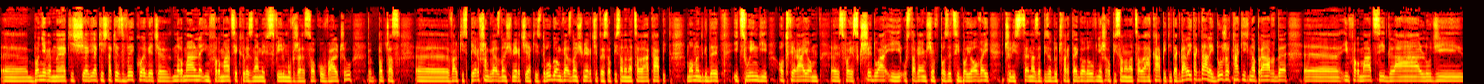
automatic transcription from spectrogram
E, bo nie wiem, no jakieś, jakieś takie zwykłe, wiecie, normalne informacje, które znamy z filmów, że Sokół walczył podczas e, walki z pierwszą Gwiazdą Śmierci, jak i z drugą Gwiazdą Śmierci, to jest opisane na cały akapit. Moment, gdy X-Wingi otwierają e, swoje skrzydła i ustawiają się w pozycji bojowej, czyli scena z epizodu czwartego, również opisana na cały akapit i tak dalej, i tak dalej. Dużo takich naprawdę e, informacji dla ludzi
